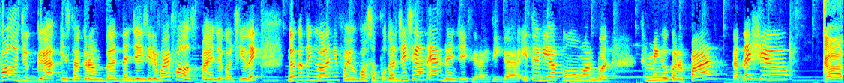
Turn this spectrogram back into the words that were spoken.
follow juga Instagram Banten JC Revival supaya jagoan cilik nggak ketinggalan info-info seputar JC on Air dan JC Rain 3. Itu dia pengumuman buat seminggu ke depan. God bless you. God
